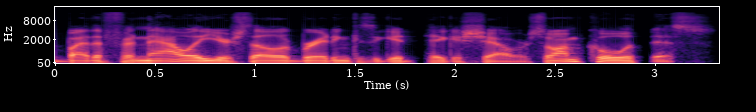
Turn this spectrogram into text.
by the finale. You're celebrating because you get to take a shower. So I'm cool with this.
